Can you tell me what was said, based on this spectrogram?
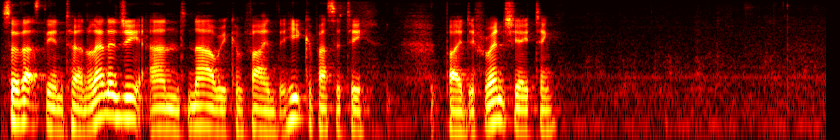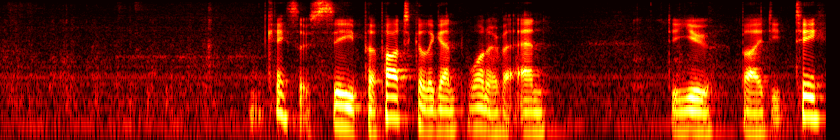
So that's the internal energy and now we can find the heat capacity by differentiating. Okay, so C per particle again, 1 over n du by dt.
